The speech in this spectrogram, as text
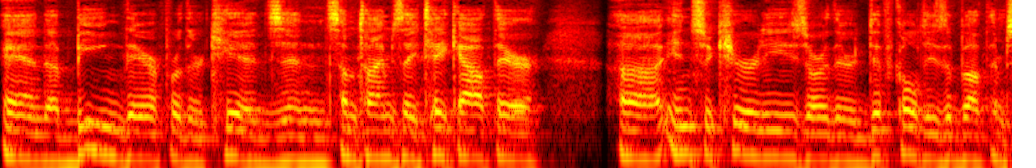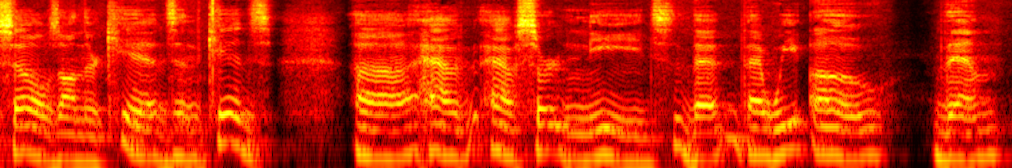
and uh, being there for their kids. And sometimes they take out their uh, insecurities or their difficulties about themselves on their kids. And kids uh, have have certain needs that that we owe them.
